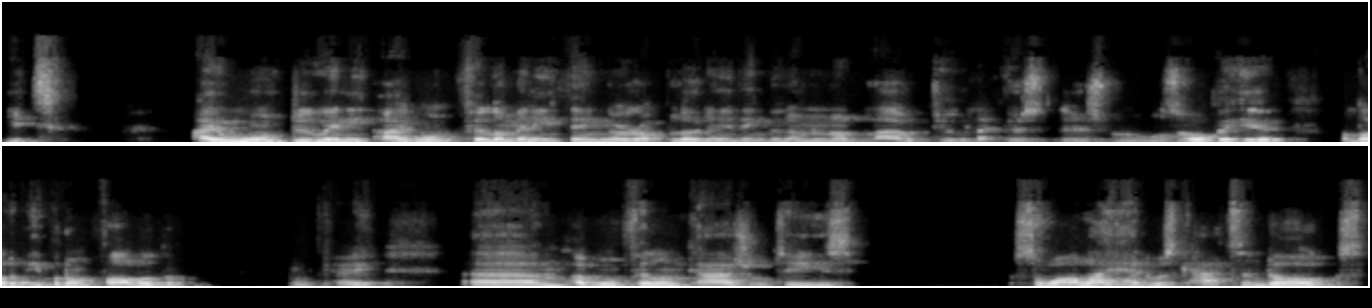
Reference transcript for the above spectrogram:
it's I won't do any I won't film anything or upload anything that I'm not allowed to. Like there's there's rules over here. A lot of people don't follow them. Okay. Um, I won't film casualties. So all I had was cats and dogs.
